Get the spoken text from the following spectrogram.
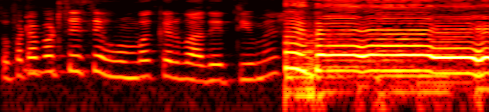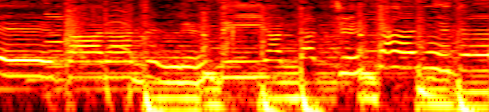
सो फटाफट से इसे होमवर्क करवा देती हूँ मैं. दे।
